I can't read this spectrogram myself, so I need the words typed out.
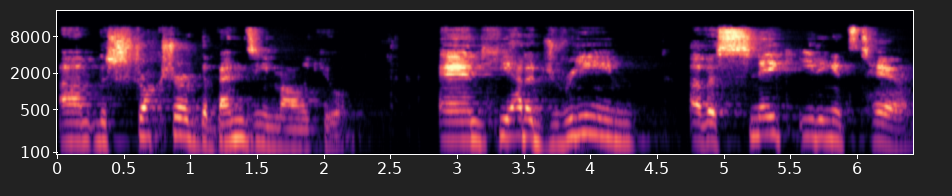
um, the structure of the benzene molecule, and he had a dream of a snake eating its tail.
